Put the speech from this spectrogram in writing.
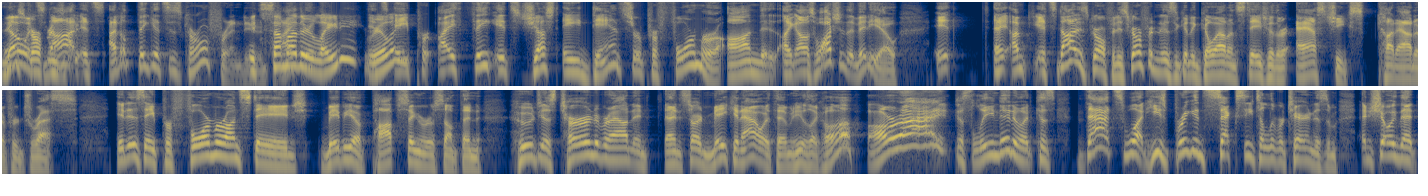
No, it's not. It's I don't think it's his girlfriend, dude. It's some I other lady. it's Really? a per- I think it's just a dancer performer on the like I was watching the video. It hey, I'm, it's not his girlfriend. His girlfriend isn't going to go out on stage with her ass cheeks cut out of her dress. It is a performer on stage, maybe a pop singer or something, who just turned around and, and started making out with him. And he was like, huh? All right. Just leaned into it because that's what he's bringing sexy to libertarianism and showing that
